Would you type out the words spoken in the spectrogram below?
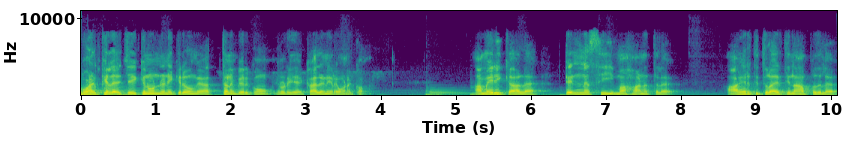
வாழ்க்கையில் ஜெயிக்கணும்னு நினைக்கிறவங்க அத்தனை பேருக்கும் என்னுடைய காலை நேர வணக்கம். அமெரிக்காவில் டென்னசி மாகாணத்தில் ஆயிரத்தி தொள்ளாயிரத்தி நாற்பதில்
